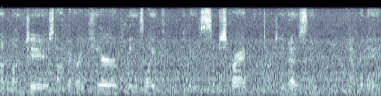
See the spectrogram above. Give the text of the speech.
I'm going to stop it right here. Please like, please subscribe. I'll talk to you guys soon. Have a good day.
